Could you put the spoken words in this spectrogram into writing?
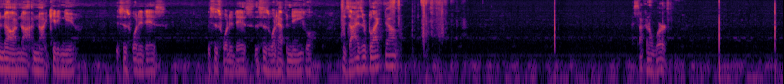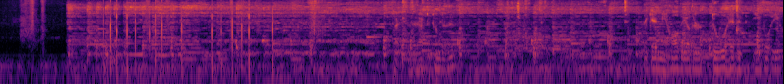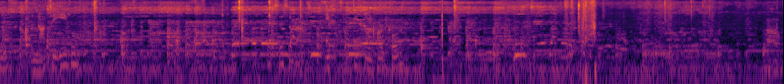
No, I'm not. I'm not kidding you. This is what it is. This is what it is. This is what happened to Eagle. His eyes are blacked out. It's not going to work. Eagles. The Nazi eagle. What's this about? He's, he's gone hardcore. Oh.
